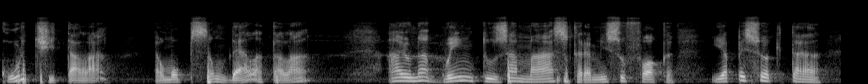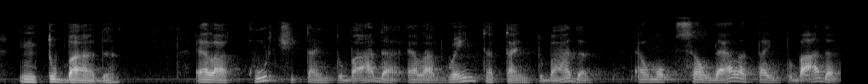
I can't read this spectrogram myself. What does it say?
curte tá lá? É uma opção dela tá lá? Ah, eu não aguento usar máscara, me sufoca. E a pessoa que está entubada? Ela curte estar tá entubada? Ela aguenta estar tá entubada? É uma opção dela estar tá entubada?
